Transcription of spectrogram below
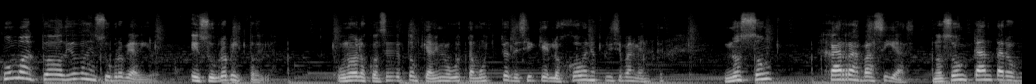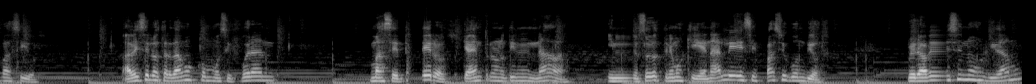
cómo ha actuado Dios en su propia vida, en su propia historia. Uno de los conceptos que a mí me gusta mucho es decir que los jóvenes principalmente no son jarras vacías, no son cántaros vacíos. A veces los tratamos como si fueran maceteros que adentro no tienen nada y nosotros tenemos que llenarle ese espacio con Dios. Pero a veces nos olvidamos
